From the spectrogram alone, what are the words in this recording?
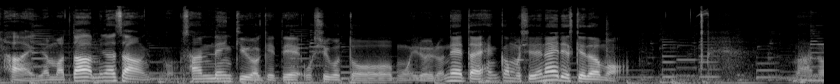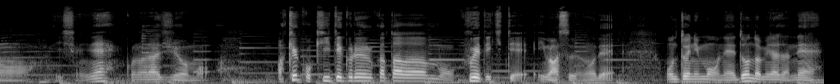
はい。じゃあまた皆さん3連休明けてお仕事もいろいろね、大変かもしれないですけども、まああの、一緒にね、このラジオも、あ結構聞いてくれる方も増えてきていますので、本当にもうね、どんどん皆さんね、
